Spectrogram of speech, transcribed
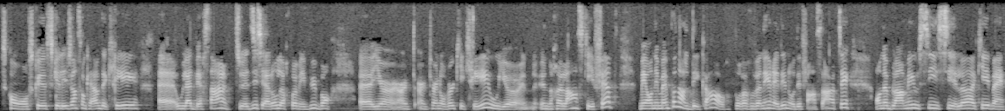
Ce, qu'on, ce, que, ce que les gens sont capables de créer euh, ou l'adversaire. Tu l'as dit, c'est alors leur premier but. Bon, euh, il y a un, turnover qui est créé ou il y a une, relance qui est faite, mais on n'est même pas dans le décor pour revenir aider nos défenseurs. Tu sais, on a blâmé aussi ici et là, OK, ben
